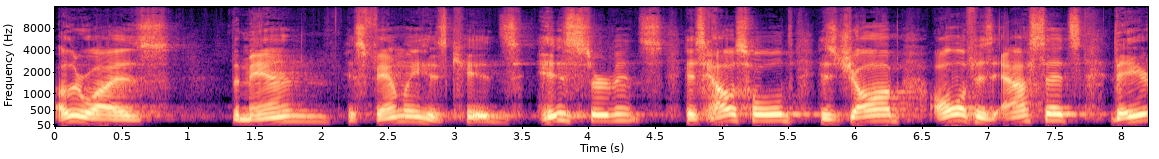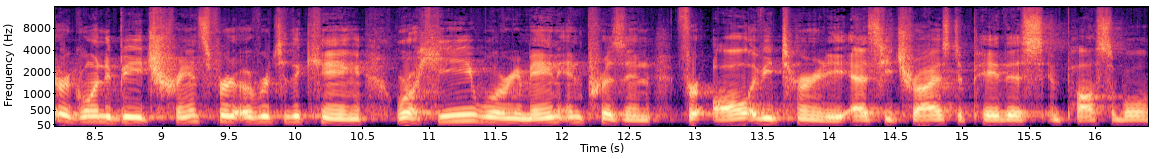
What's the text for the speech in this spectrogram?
Otherwise, the man, his family, his kids, his servants, his household, his job, all of his assets, they are going to be transferred over to the king where he will remain in prison for all of eternity as he tries to pay this impossible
